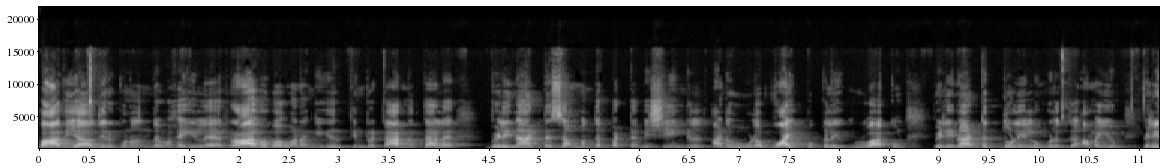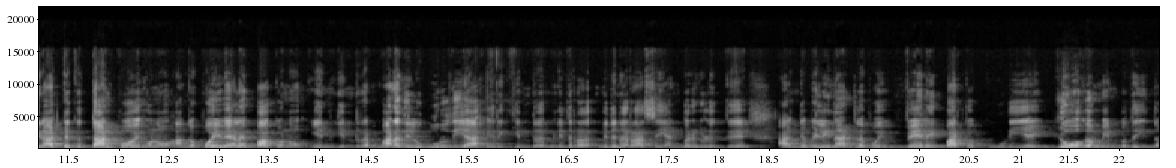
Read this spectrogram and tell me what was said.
பாவியாவது இருக்கணும் இந்த வகையில் ராகு பகவான் அங்கே இருக்கின்ற காரணத்தால் வெளிநாட்டு சம்பந்தப்பட்ட விஷயங்கள் அனுகூல வாய்ப்புகளை உருவாக்கும். வெளிநாட்டு தொழில் உங்களுக்கு அமையும். வெளிநாட்டுக்குத்தான் போகணும் அங்கே போய் வேலை பார்க்கணும் என்கின்ற மனதில் உறுதியாக இருக்கின்ற மிதன மிதனராசி அன்பர்களுக்கு அங்கே வெளிநாட்டில் போய் வேலை பார்க்கக்கூடிய யோகம் என்பது இந்த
